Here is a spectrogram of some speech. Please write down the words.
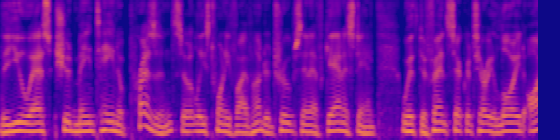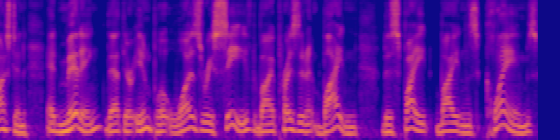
the U.S. should maintain a presence of at least 2,500 troops in Afghanistan, with Defense Secretary Lloyd Austin admitting that their input was received by President Biden, despite Biden's claims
